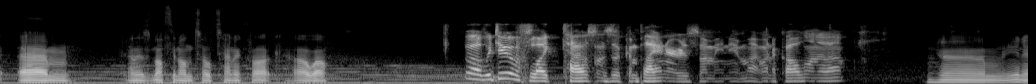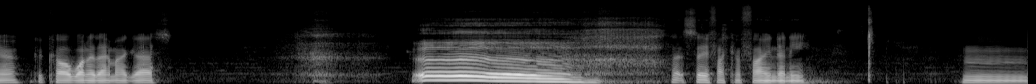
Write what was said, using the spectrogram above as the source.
it. Um, and there's nothing on till ten o'clock. Oh well. Well, we do have like thousands of complainers. I mean, you might want to call one of them. Um, you know, could call one of them, I guess. Let's see if I can find any. Hmm.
